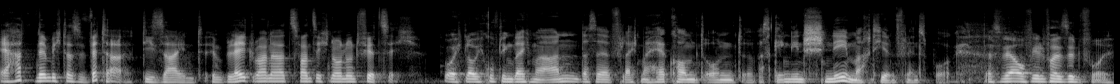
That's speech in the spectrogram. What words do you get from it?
Er hat nämlich das Wetter designt im Blade Runner 2049. Oh, ich glaube, ich rufe den gleich mal an, dass er vielleicht mal herkommt und äh, was gegen den Schnee macht hier in Flensburg. Das wäre auf jeden Fall sinnvoll.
